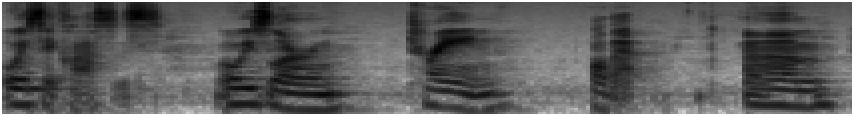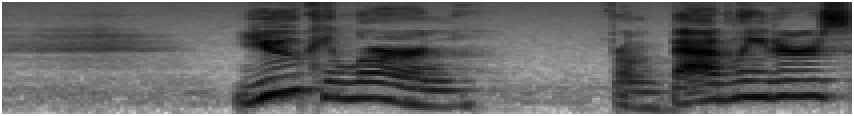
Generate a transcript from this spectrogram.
always take classes, always learn, train, all that um, you can learn from bad leaders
